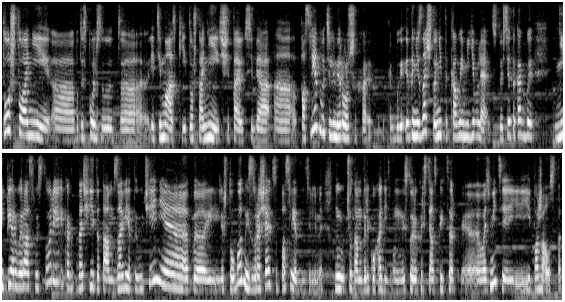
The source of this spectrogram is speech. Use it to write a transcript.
то, что они а, вот используют э, эти маски, и то, что они считают себя э, последователями Роршиха, как бы это не значит, что они таковыми являются. То есть это как бы не первый раз в истории, когда чьи-то там заветы, учения э, или что угодно извращаются последователями. Ну, что там далеко ходить, вон историю христианской церкви э, возьмите и, и, пожалуйста,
